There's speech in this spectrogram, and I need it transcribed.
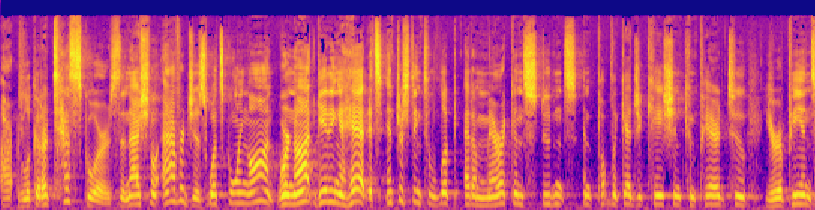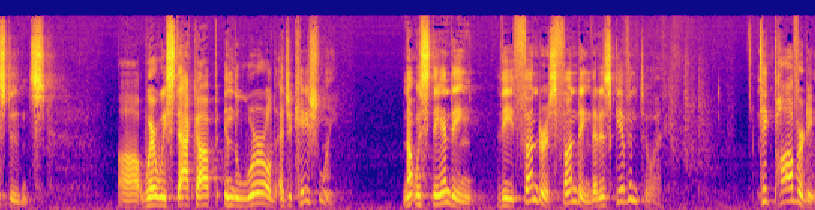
our, look at our test scores, the national averages, what's going on. We're not getting ahead. It's interesting to look at American students in public education compared to European students, uh, where we stack up in the world educationally, notwithstanding the thunderous funding that is given to it. Take poverty.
